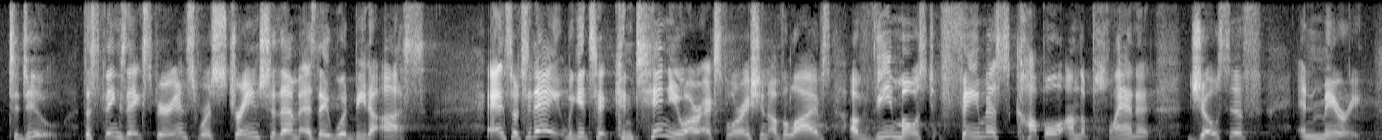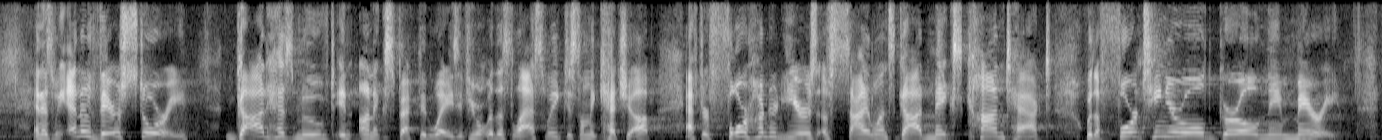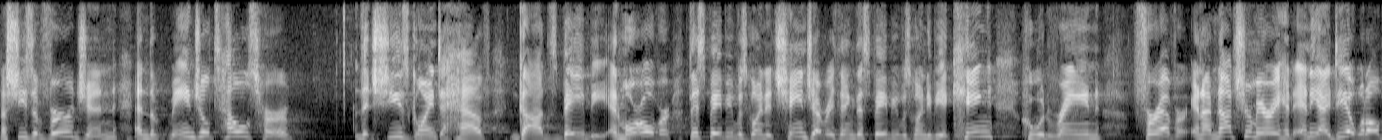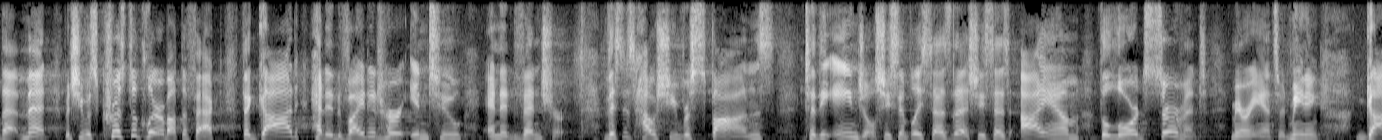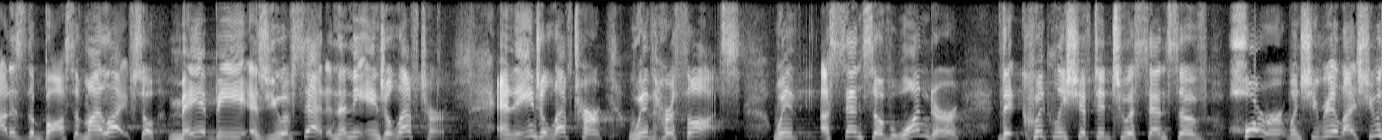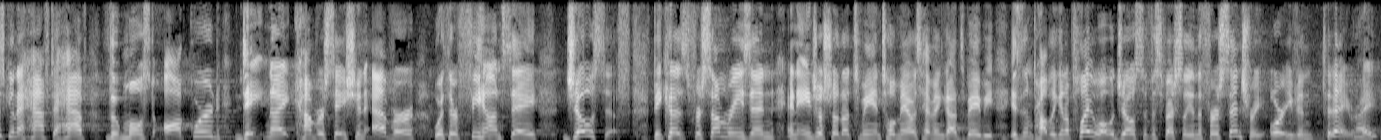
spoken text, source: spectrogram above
to do. The things they experienced were as strange to them as they would be to us. And so today we get to continue our exploration of the lives of the most famous couple on the planet, Joseph and Mary. And as we enter their story, God has moved in unexpected ways. If you weren't with us last week, just let me catch you up. After 400 years of silence, God makes contact with a 14 year old girl named Mary. Now, she's a virgin, and the angel tells her that she's going to have God's baby. And moreover, this baby was going to change everything. This baby was going to be a king who would reign forever. And I'm not sure Mary had any idea what all that meant, but she was crystal clear about the fact that God had invited her into an adventure. This is how she responds to the angel. She simply says this She says, I am the Lord's servant, Mary answered, meaning, God is the boss of my life. So may it be as you have said. And then the angel left her. And the angel left her with her thoughts, with a sense of wonder that quickly shifted to a sense of horror when she realized she was going to have to have the most awkward date night conversation ever with her fiance, Joseph. Because for some reason, an angel showed up to me and told me I was having God's baby isn't probably going to play well with Joseph, especially in the first century or even today, right?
